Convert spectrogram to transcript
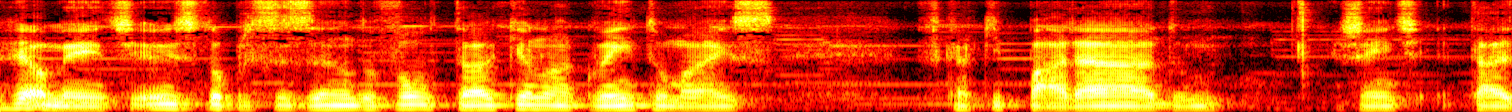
realmente eu estou precisando voltar, que eu não aguento mais ficar aqui parado. Gente, tá,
